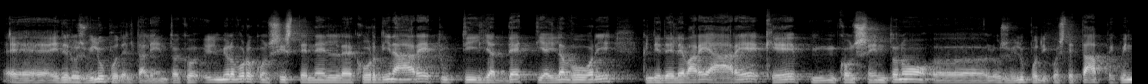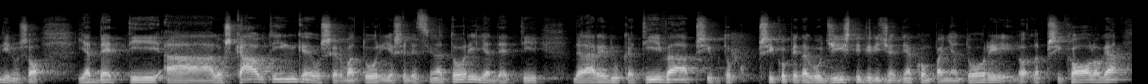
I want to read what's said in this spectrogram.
eh, e dello sviluppo del talento. Ecco, il mio lavoro consiste nel coordinare tutti gli addetti ai lavori, quindi delle varie aree che mh, consentono eh, lo sviluppo di queste tappe, quindi non so, gli addetti allo scouting, osservatori e selezionatori, gli addetti dell'area educativa, psico- psicopedagogisti, dirigenti accompagnatori, la psicologa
